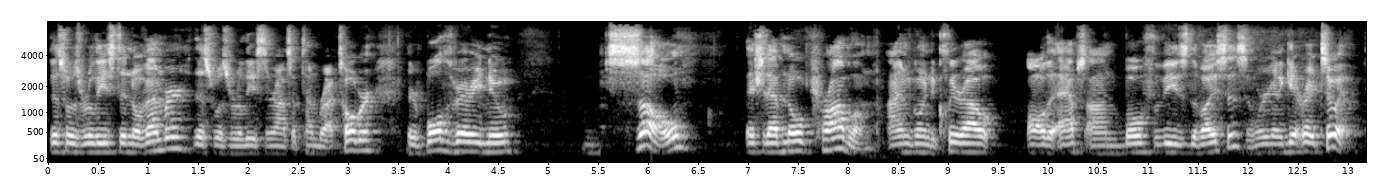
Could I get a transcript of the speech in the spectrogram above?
This was released in November. This was released around September, October. They're both very new. So, they should have no problem. I'm going to clear out all the apps on both of these devices and we're going to get right to it.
